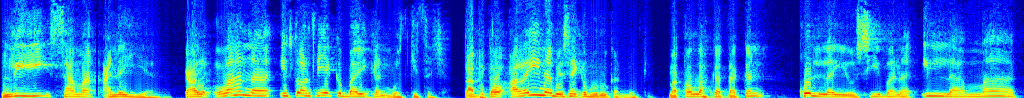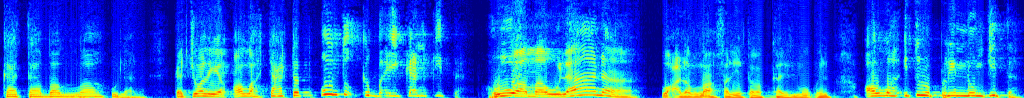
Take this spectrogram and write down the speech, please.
Li sama alayya. Kalau lana itu artinya kebaikan buat kita saja. Tapi kalau alaina biasanya keburukan buat kita. Maka Allah katakan, Qul la yusibana illa ma kataballahu lana. Kecuali yang Allah catat untuk kebaikan kita. Huwa maulana. Wa Allah falyatawakkalul mu'min. Allah itu pelindung kita.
